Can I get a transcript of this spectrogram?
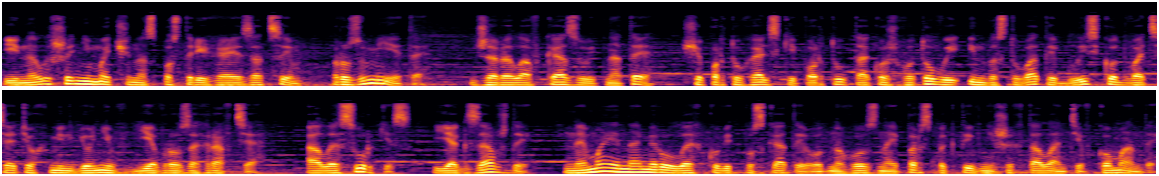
І не лише Німеччина спостерігає за цим, розумієте? Джерела вказують на те, що португальський порту також готовий інвестувати близько 20 мільйонів євро за гравця. Але Суркіс, як завжди, не має наміру легко відпускати одного з найперспективніших талантів команди.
